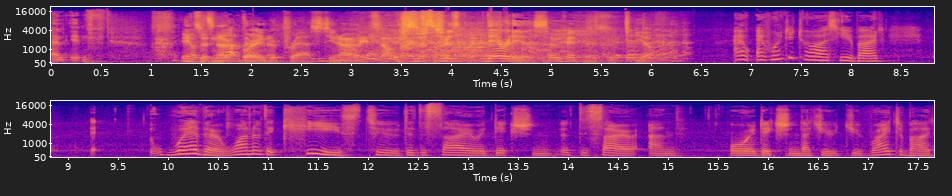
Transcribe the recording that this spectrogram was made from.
and it. You know, it's, not very repressed. You no, know, it's, not it's just, there it is. Okay, yeah. I, I wanted to ask you about whether one of the keys to the desire addiction, uh, desire and or addiction that you, you write about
